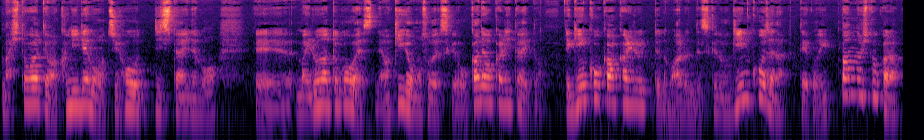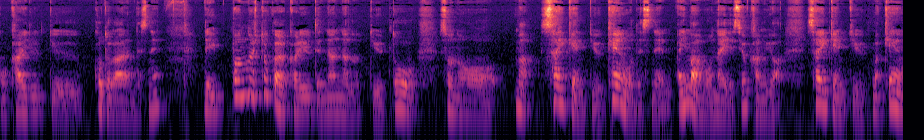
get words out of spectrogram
まあ、人がっていうのは国でも地方自治体でもえーまあ、いろんなところがですね、まあ、企業もそうですけどお金を借りたいと。で銀行から借りるっていうのもあるんですけど銀行じゃなくてこの一般の人からこう借りるっていうことがあるんですね。で一般の人から借りるって何なのっていうとそのまあ債券っていう券をですね今はもうないですよ紙は。債券っていう、まあ、券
